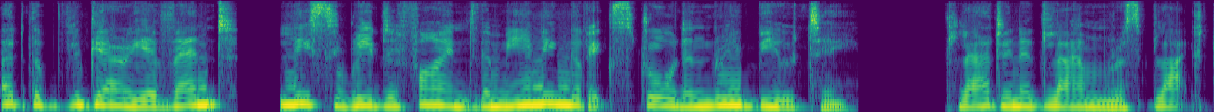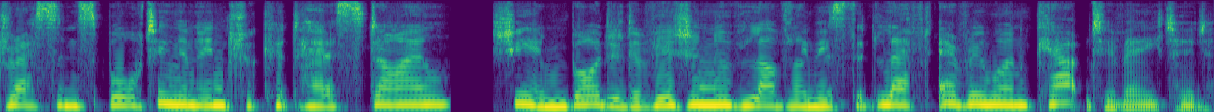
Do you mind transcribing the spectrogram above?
At the Bulgari event, Lisa redefined the meaning of extraordinary beauty. Clad in a glamorous black dress and sporting an intricate hairstyle, she embodied a vision of loveliness that left everyone captivated.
